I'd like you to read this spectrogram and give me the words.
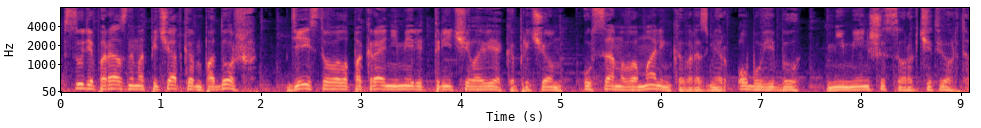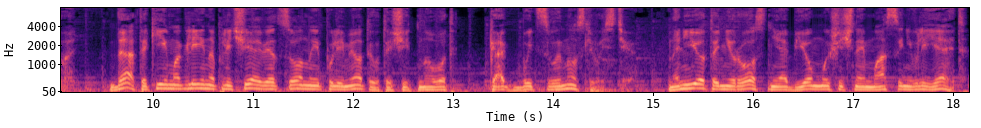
Судя по разным отпечаткам подошв, действовало по крайней мере три человека, причем у самого маленького размер обуви был не меньше 44-го. Да, такие могли и на плече авиационные пулеметы утащить, но вот как быть с выносливостью? На нее-то ни рост, ни объем мышечной массы не влияет.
